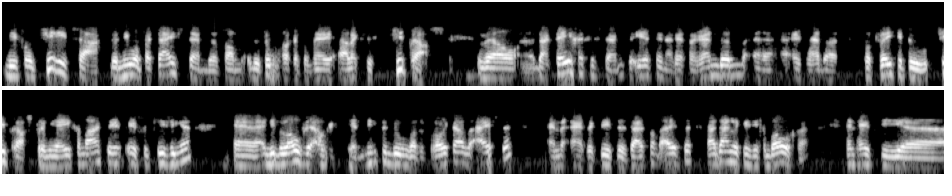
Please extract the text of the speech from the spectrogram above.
die voor Syriza, de nieuwe partij, stemde van de toenmalige premier Alexis Tsipras, wel uh, daartegen gestemd. Eerst in een referendum. Uh, en ze hebben tot twee keer toe Tsipras premier gemaakt in, in verkiezingen. Uh, en die beloofde elke keer niet te doen wat de trojka eiste. En effectief dus Duitsland eiste. Maar uiteindelijk is hij gebogen. En heeft hij uh,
